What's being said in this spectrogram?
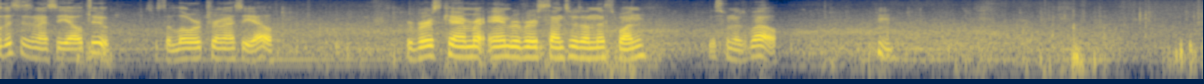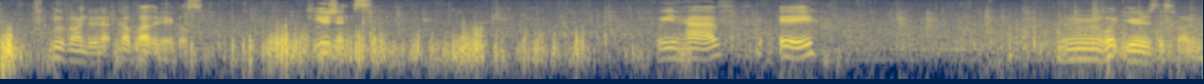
this is an SEL too. It's just a lower trim SEL. Reverse camera and reverse sensors on this one. This one as well. Hmm. Move on to a couple other vehicles fusions. We have a, uh, what year is this one?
